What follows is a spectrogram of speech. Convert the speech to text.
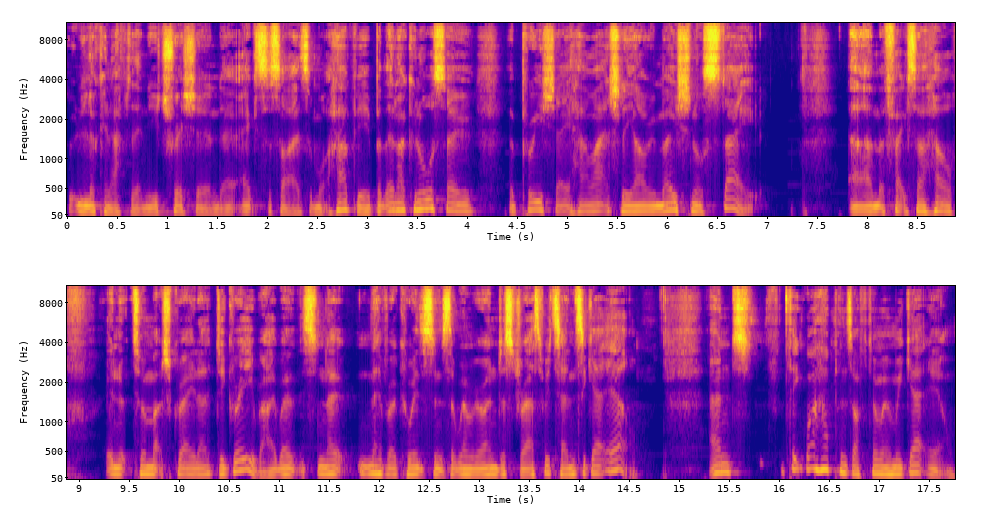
looking after their nutrition, their exercise, and what have you. But then I can also appreciate how actually our emotional state um, affects our health in, to a much greater degree, right? It's no, never a coincidence that when we're under stress, we tend to get ill. And think what happens often when we get ill.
